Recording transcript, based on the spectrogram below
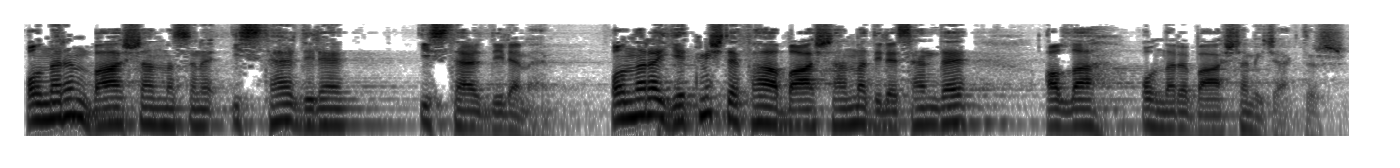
Onların bağışlanmasını ister dile, ister dileme. Onlara yetmiş defa bağışlanma dilesen de Allah onları bağışlamayacaktır.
